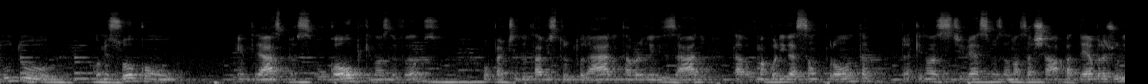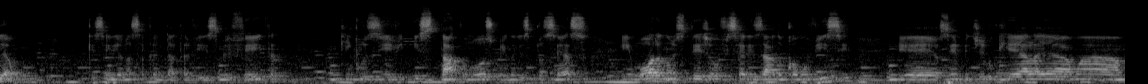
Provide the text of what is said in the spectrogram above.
tudo começou com, entre aspas, o golpe que nós levamos. O partido estava estruturado, estava organizado, estava com uma coligação pronta para que nós tivéssemos na nossa chapa Débora Julião, que seria a nossa candidata vice-prefeita, que inclusive está conosco ainda nesse processo embora não esteja oficializado como vice, é, eu sempre digo que ela é uma,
